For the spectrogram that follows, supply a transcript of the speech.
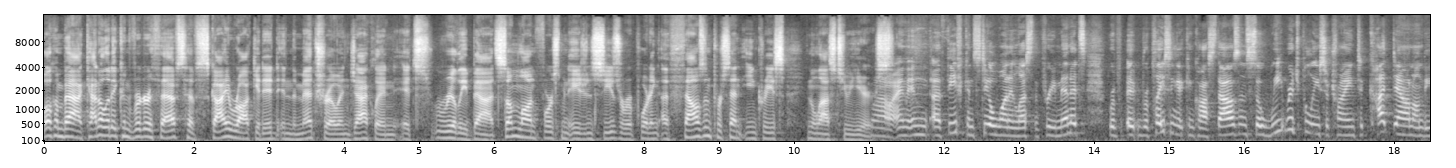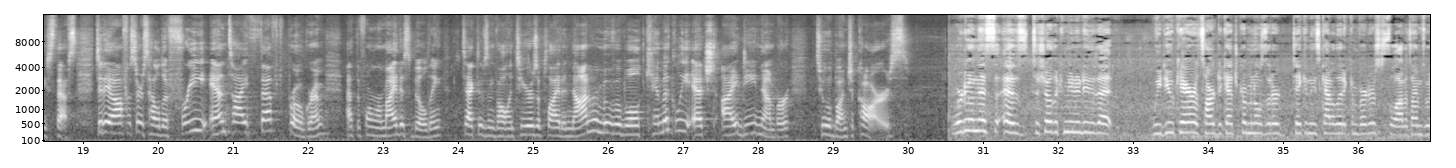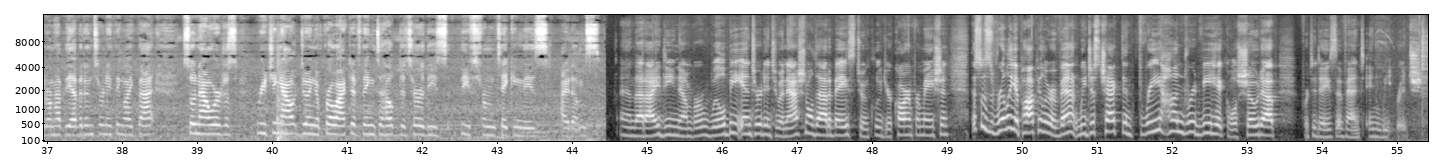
Welcome back. Catalytic converter thefts have skyrocketed in the metro and Jacqueline, it's really bad. Some law enforcement agencies are reporting a thousand percent increase in the last two years. Wow, and, a thief can steal one in less than three minutes. Re replacing it can cost thousands. So Wheat Ridge police are trying to cut down on these thefts. Today, officers held a free anti-theft program at the former Midas building. Detectives and volunteers applied a non-removable, chemically etched ID number to a bunch of cars. We're doing this as to show the community that we do care. It's hard to catch criminals that are taking these catalytic converters because a lot of times we don't have the evidence or anything like that. So now we're just reaching out, doing a proactive thing to help deter these thieves from taking these items. And that ID number will be entered into a national database to include your car information. This was really a popular event. We just checked and 300 vehicles showed up for today's event in Wheat Ridge.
